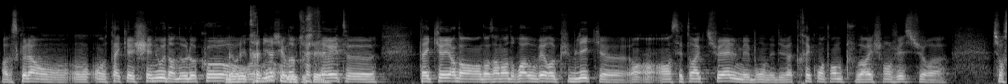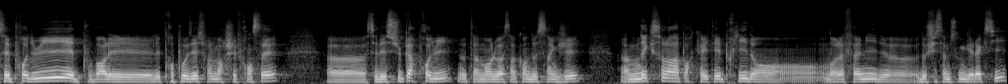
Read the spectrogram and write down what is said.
parce que là on, on, on t'accueille chez nous dans nos locaux, Mais on est très bien chez on vous, a tu sais. préféré t'accueillir dans, dans un endroit ouvert au public euh, en, en ces temps actuels, mais bon, on est déjà très content de pouvoir échanger sur, euh, sur ces produits et de pouvoir les, les proposer sur le marché français. Euh, c'est des super produits, notamment le A52 5G, un excellent rapport qualité-prix dans, dans la famille de, de chez Samsung Galaxy.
